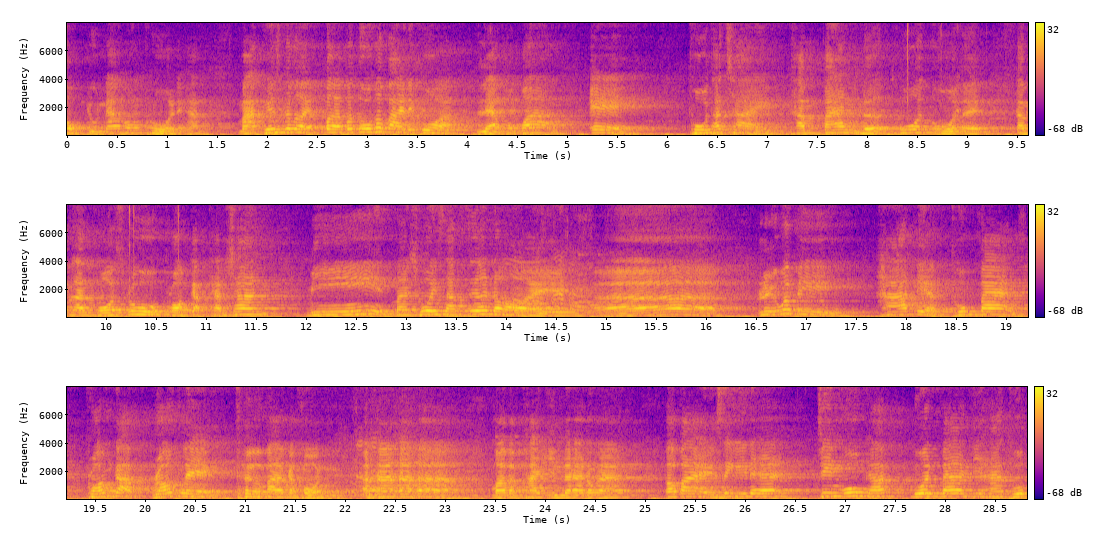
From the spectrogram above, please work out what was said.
ตกอยู่หน้าห้องครัวนะครับ มาร์คคริสก็เลยเปิดประตูเข้าไปในครัว แล้วผมว่า เอ ภูทัชชัยทำแป้งเลอะทั่วตัวเลยกำลังโพสต์รูปพร้อมกับแคปชั่น มีมาช่วยซักเสื้อหน่อยเออหรือว่าบีฮาร์ดเนี่ยทุบแป้ง พร้อมกับร้องเพลงเธอมากับฝน มาแบบไทยอินนะฮะน้องอาต่อไปสีนะฮะจินวุกครับ นวลแป้งที่ฮาร์ดทุบ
